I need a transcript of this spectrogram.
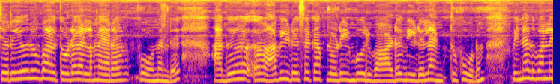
ചെറിയൊരു ഭാഗത്തൂടെ വെള്ളം വേറെ പോകുന്നുണ്ട്. അത് ആ, വീഡിയോസൊക്കെ അപ്ലോഡ് ചെയ്യുമ്പോൾ ഒരുപാട് വീഡിയോ ലെങ്ത്ത് കൂടും. പിന്നെ അതുപോലെ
